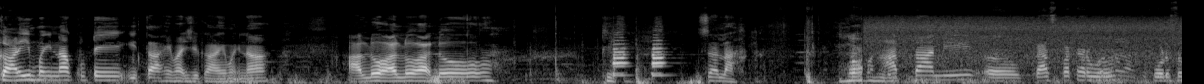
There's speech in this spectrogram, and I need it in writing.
काळी मैना कुठे? इथं आहे माझी काळी मैना. आलो आलो आलो. ठीक चला. आता आम्ही कास पठारवरून थोडंसं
